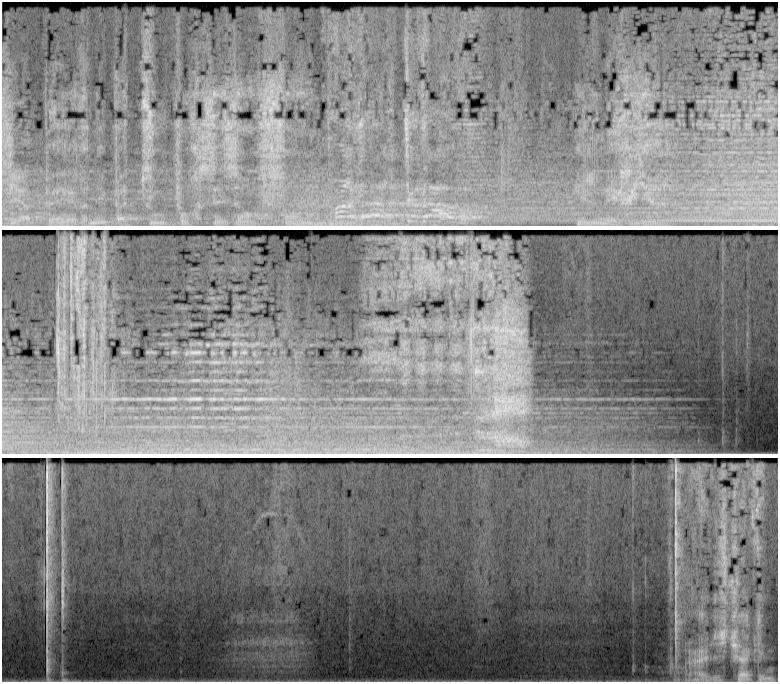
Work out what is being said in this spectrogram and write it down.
Si un père n'est pas tout pour ses enfants, il n'est rien. Just checking.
